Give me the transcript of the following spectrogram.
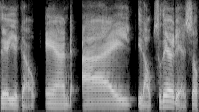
There you go. And I, you know, so there it is. So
